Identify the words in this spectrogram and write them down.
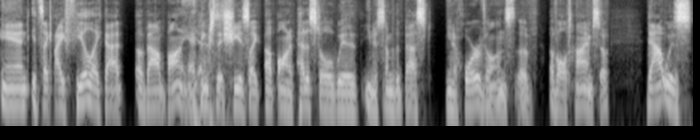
And it's like I feel like that about Bonnie. I think that she is like up on a pedestal with you know some of the best you know horror villains of of all time. So that was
